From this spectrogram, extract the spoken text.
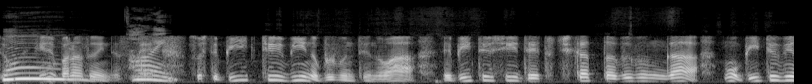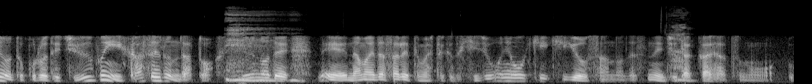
すよ。非常にバランスがいいんですね。はい、そして B2B の部分っていうのは、えー、B2C で培った部分が、もう B2B のところで十分活かせるんだというので、えー、えー、名前出されてましたけど、非常に大きい企業さんのですね、住宅開発の請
